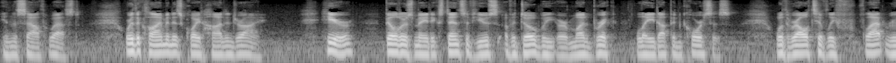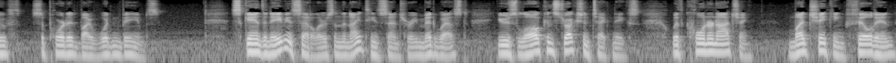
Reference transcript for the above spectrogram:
in the southwest where the climate is quite hot and dry. Here, builders made extensive use of adobe or mud brick laid up in courses, with relatively flat roofs supported by wooden beams. Scandinavian settlers in the 19th century Midwest used log construction techniques with corner notching, mud chinking filled in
